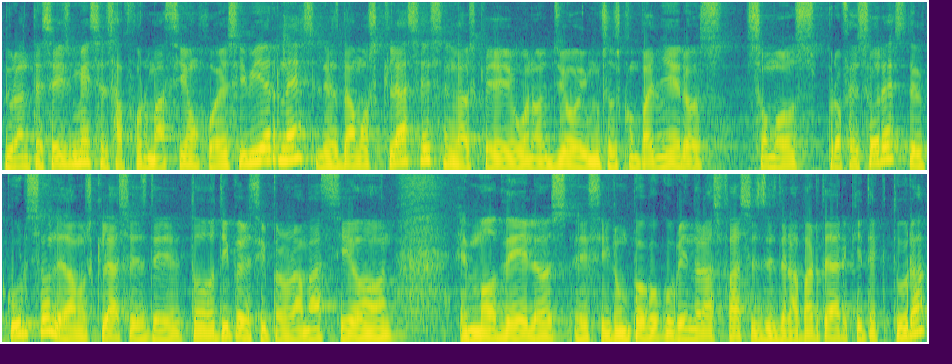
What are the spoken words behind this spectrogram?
durante seis meses a formación jueves y viernes, les damos clases en las que bueno, yo y muchos compañeros somos profesores del curso, le damos clases de todo tipo, es decir, programación, en modelos, es decir, un poco cubriendo las fases desde la parte de arquitectura,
